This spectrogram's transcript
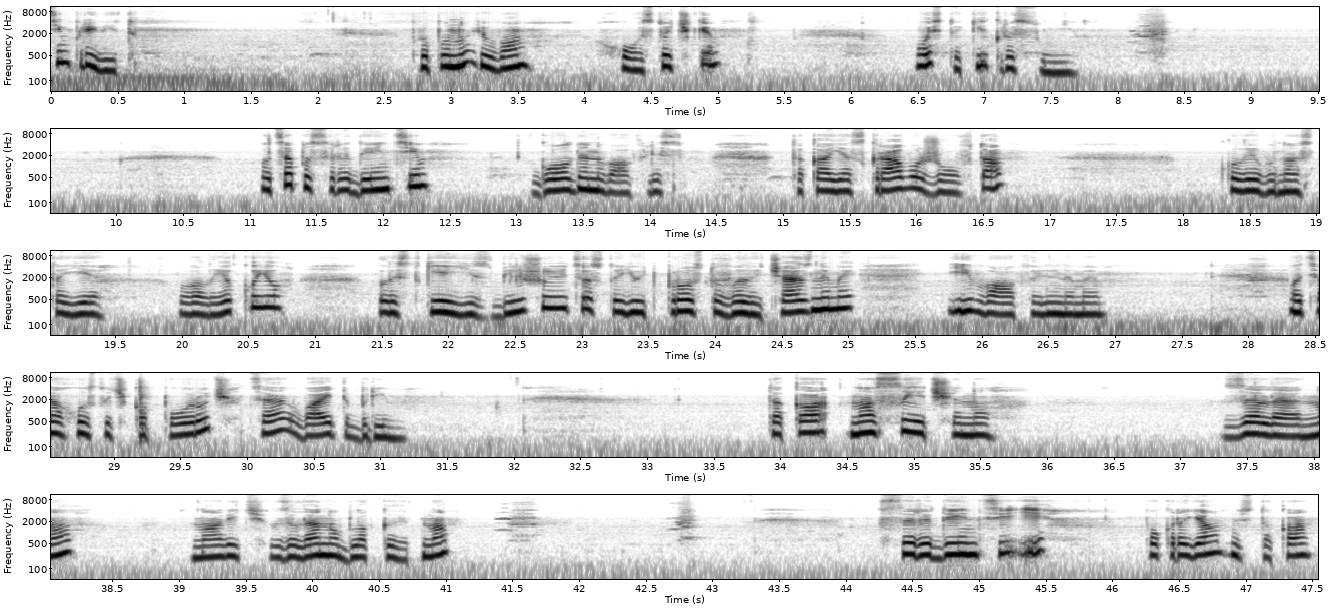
Всім привіт! Пропоную вам хосточки. Ось такі красуні. Оце посерединці Golden Waffles. Така яскраво жовта. Коли вона стає великою, листки її збільшуються, стають просто величезними і вафельними. Оця хосточка поруч це White Brim. Така насичено зелено, навіть зелено-блакитна. В серединці і по краям ось така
